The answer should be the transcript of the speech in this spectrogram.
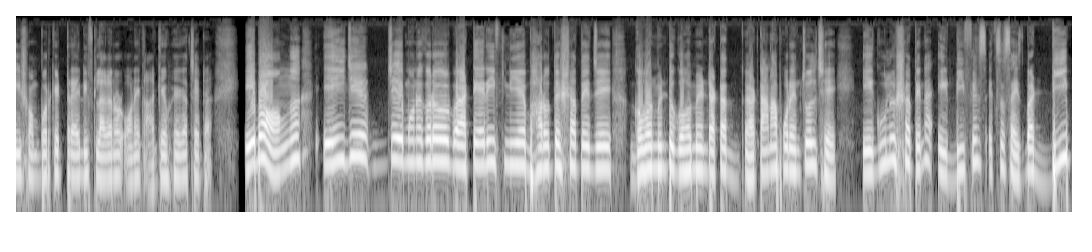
এই সম্পর্কে ট্যারিফ লাগানোর অনেক আগে হয়ে গেছে এটা। এবং এই যে যে মনে করো ট্যারিফ নিয়ে ভারতের সাথে যে গভর্নমেন্ট টু গভর্নমেন্ট একটা টানা পড়েন চলছে, এগুলোর সাথে না এই ডিফেন্স এক্সারসাইজ বা ডিপ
